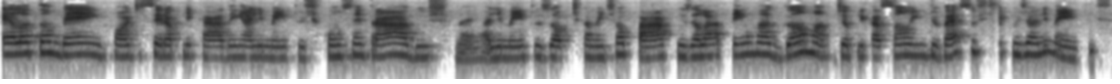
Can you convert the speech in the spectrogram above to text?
Ela também pode ser aplicada em alimentos concentrados, né, alimentos opticamente opacos. Ela tem uma gama de aplicação em diversos tipos de alimentos.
